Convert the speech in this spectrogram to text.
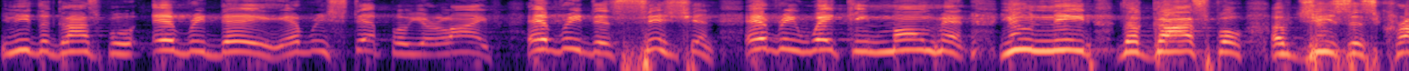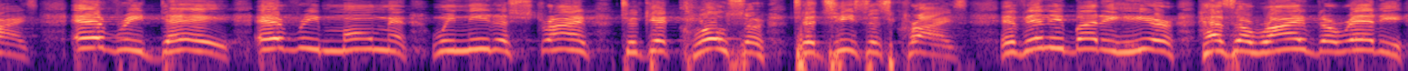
You need the gospel every day, every step of your life, every decision, every waking moment. You need the gospel of Jesus Christ. Every day, every moment, we need to strive to get closer to Jesus Christ. If anybody here has arrived already,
